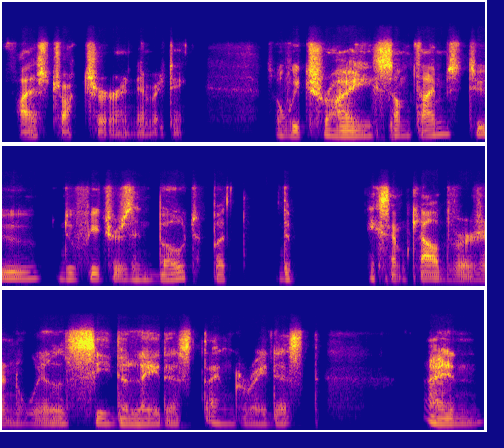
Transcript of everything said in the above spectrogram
file structure and everything. So we try sometimes to do features in both, but the XM Cloud version will see the latest and greatest. And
